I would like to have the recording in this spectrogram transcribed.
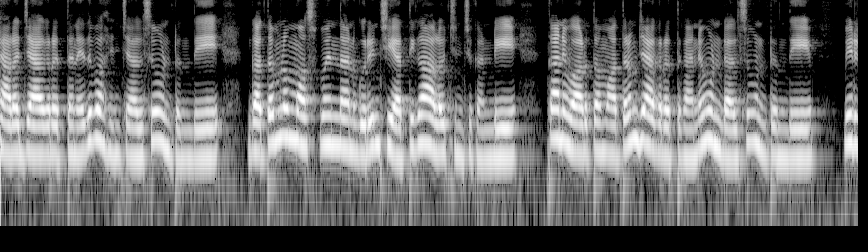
చాలా జాగ్రత్త అనేది వహించాల్సి ఉంటుంది. గతంలో మోసపోయిన దాని గురించి అతిగా ఆలోచించకండి. కానీ వారితో మాత్రం జాగ్రత్తగానే ఉండాల్సి ఉంటుంది. మీరు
